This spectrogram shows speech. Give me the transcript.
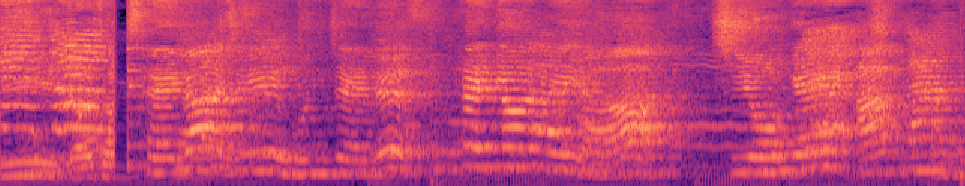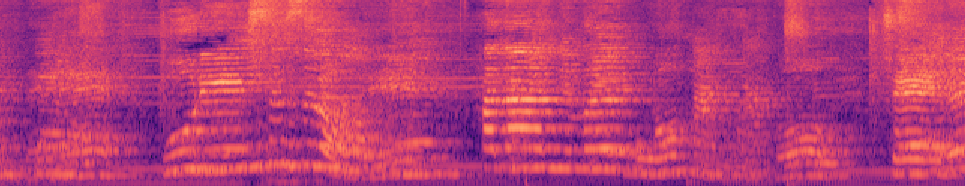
이 여섯 세 가지 문제를 해결해야 지옥에 안 가는데 우리 스스로는 하나님을 못 만나고 죄를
